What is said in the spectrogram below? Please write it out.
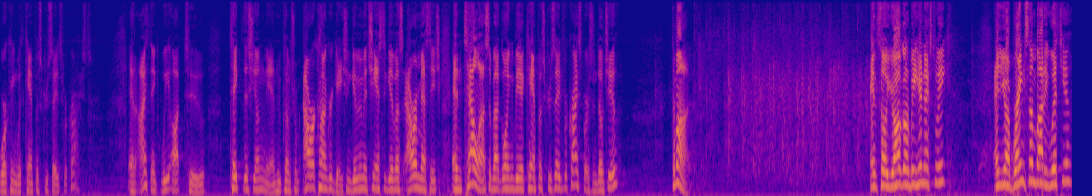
working with Campus Crusades for Christ. And I think we ought to take this young man who comes from our congregation, give him a chance to give us our message, and tell us about going to be a Campus Crusade for Christ person, don't you? Come on. And so you're all going to be here next week? And you're going to bring somebody with you?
